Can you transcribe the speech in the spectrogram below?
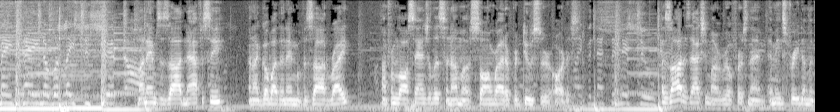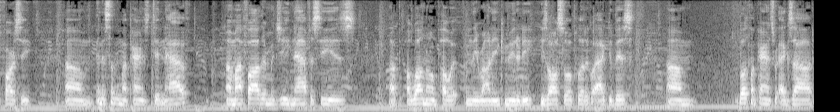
maintain a relationship. My name is Azad Naficy, and I go by the name of Azad Right. I'm from Los Angeles, and I'm a songwriter, producer, artist. Azad is actually my real first name. It means freedom in Farsi, um, and it's something my parents didn't have. Uh, my father, Majid Naficy, is a, a well-known poet from the Iranian community. He's also a political activist. Um, both my parents were exiled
